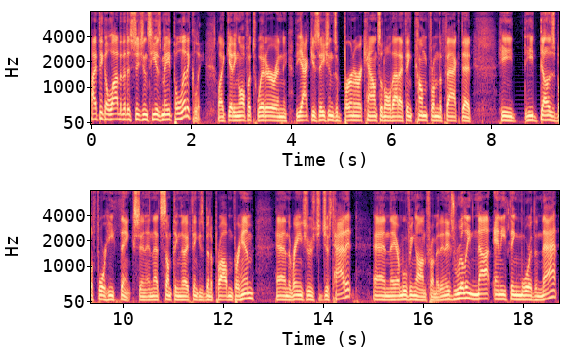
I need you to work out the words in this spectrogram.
I think a lot of the decisions he has made politically, like getting off of Twitter and the accusations of burner accounts and all that, I think come from the fact that he he does before he thinks, and, and that's something that I think has been a problem for him. And the Rangers just had it, and they are moving on from it. And it's really not anything more than that.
